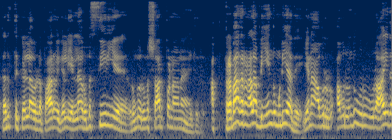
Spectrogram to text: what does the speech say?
கருத்துக்கள் அவரோட பார்வைகள் எல்லாம் ரொம்ப சீரிய ரொம்ப ரொம்ப ஷார்ப்பனான இது. அப் பிரபாகரனால் அப்படி இயங்க முடியாது. ஏன்னா அவர் அவர் வந்து ஒரு ஒரு ஆயுத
